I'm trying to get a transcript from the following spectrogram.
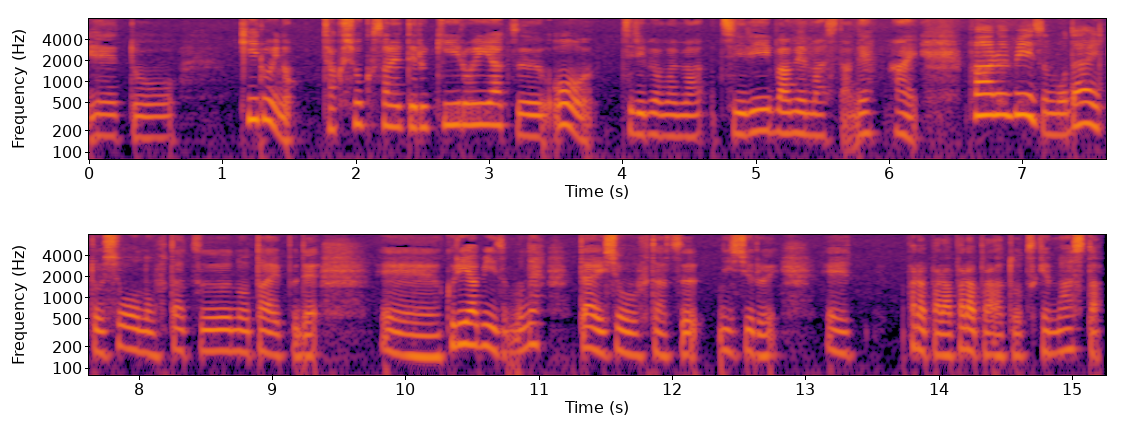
えーと、黄色いの着色されてる黄色いやつを散りばめま散りばめましたね。はい。パールビーズも大と小の2つのタイプで、えー、クリアビーズもね大小2つ2種類、えー、パラパラパラパラとつけました。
